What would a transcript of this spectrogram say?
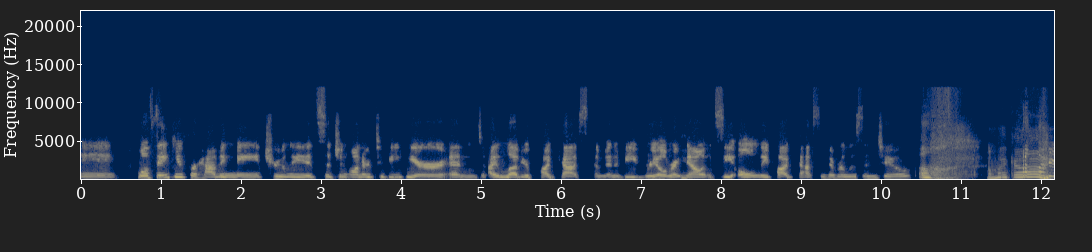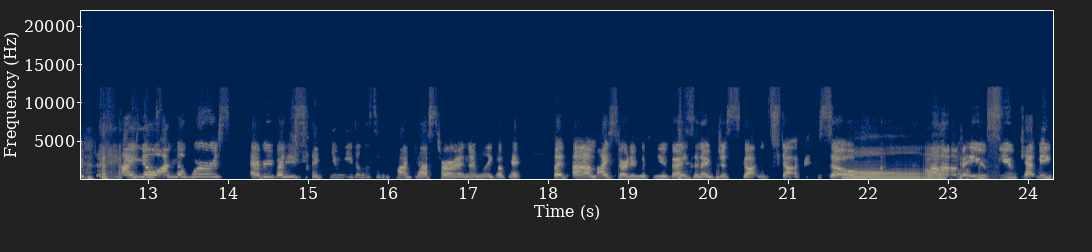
Mm. Well, thank you for having me. Truly, it's such an honor to be here. And I love your podcast. I'm going to be real right now. It's the only podcast I've ever listened to. Oh, Oh my god! I know I'm the worst. Everybody's like, you need to listen to podcasts, Tara. And I'm like, okay. But um, I started with you guys and I've just gotten stuck. So oh, um, you, you kept me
